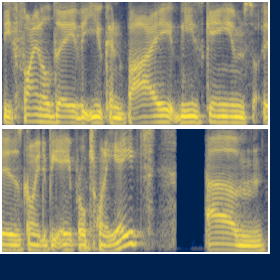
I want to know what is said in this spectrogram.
The final day that you can buy these games is going to be April 28th. Um,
